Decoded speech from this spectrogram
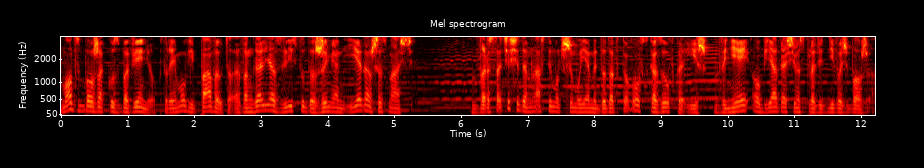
Moc Boża ku zbawieniu, której mówi Paweł, to Ewangelia z listu do Rzymian 1,16. W wersecie 17 otrzymujemy dodatkową wskazówkę, iż w niej objawia się sprawiedliwość Boża.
